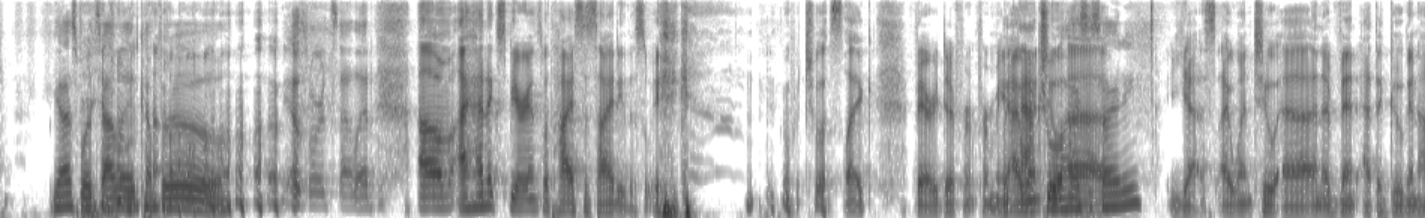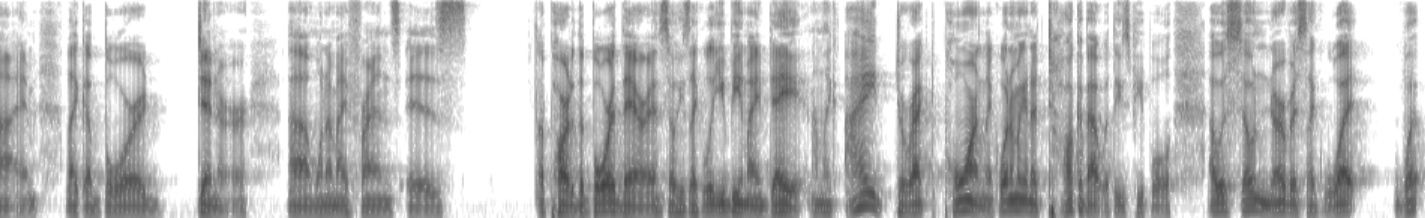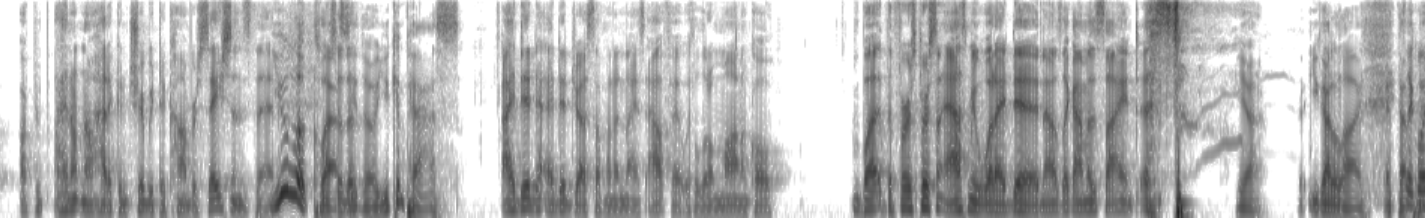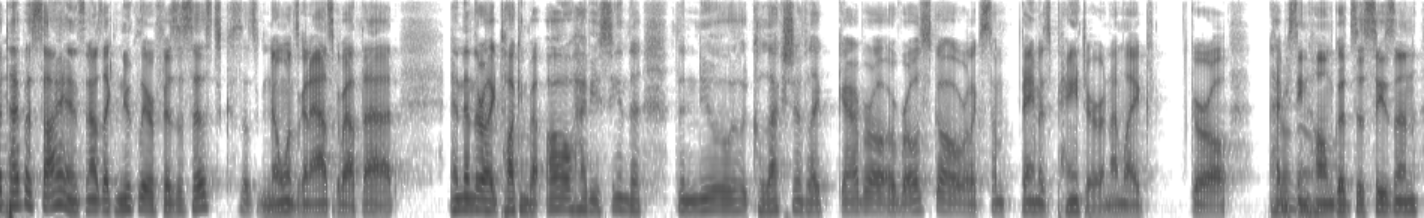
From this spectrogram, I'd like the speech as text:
Yes, word salad, come through. yes, word salad. Um, I had an experience with high society this week, which was like very different for me. Like I went actual to high uh, society? Yes, I went to uh, an event at the Guggenheim, like a board dinner. Uh, one of my friends is a part of the board there, and so he's like, "Will you be my date?" And I'm like, "I direct porn. Like, what am I going to talk about with these people?" I was so nervous. Like, what? What are people? I don't know how to contribute to conversations. Then You look classy the- though. You can pass. I did. I did dress up in a nice outfit with a little monocle. But the first person asked me what I did, and I was like, "I'm a scientist." Yeah. You gotta lie at that It's like, what type of science? And I was like, nuclear physicist, because no one's going to ask about that. And then they're like talking about, oh, have you seen the the new collection of like Gabriel Orozco or like some famous painter? And I'm like, girl, have you Don't seen. Home Goods this season?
